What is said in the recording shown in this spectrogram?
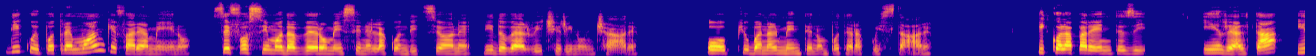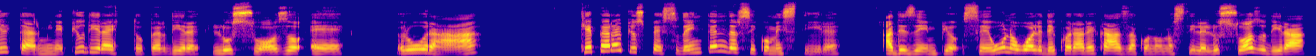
di cui potremmo anche fare a meno se fossimo davvero messi nella condizione di dovervici rinunciare o più banalmente non poter acquistare. Piccola parentesi, in realtà il termine più diretto per dire lussuoso è rura, che però è più spesso da intendersi come stile. Ad esempio, se uno vuole decorare casa con uno stile lussuoso dirà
